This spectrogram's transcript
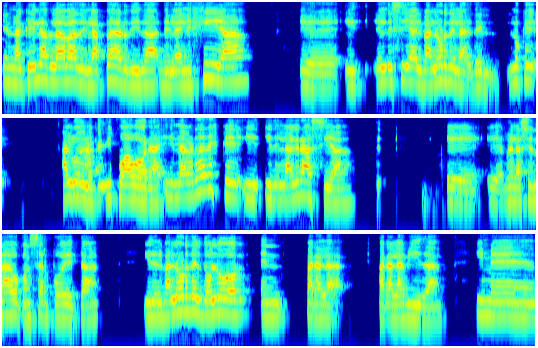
en la que él hablaba de la pérdida, de la elegía, eh, y él decía el valor de, la, lo que, algo de lo que dijo ahora, y la verdad es que, y, de la gracia eh, eh, relacionado con ser poeta, y del valor del dolor en, para, la, para la vida. Y me,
